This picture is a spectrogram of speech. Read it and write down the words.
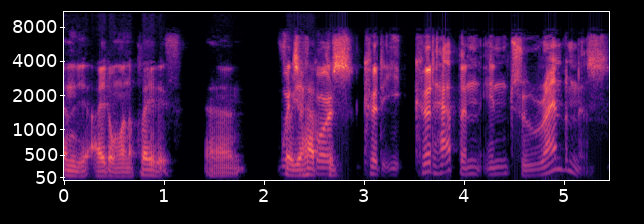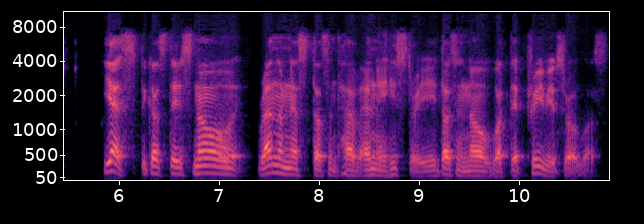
and I don't want to play this. Um, which of course to... could could happen in true randomness. Yes, because there's no randomness doesn't have any history. It doesn't know what the previous roll was.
